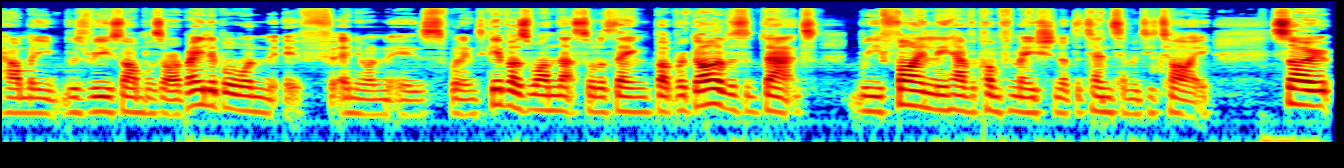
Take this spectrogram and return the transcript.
how many review samples are available and if anyone is willing to give us one, that sort of thing. But regardless of that, we finally have a confirmation of the 1070 Ti. So,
